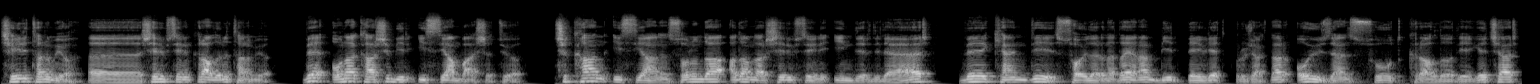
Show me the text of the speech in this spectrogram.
şeyi tanımıyor. E, Şerif Hüseyin'in krallığını tanımıyor. Ve ona karşı bir isyan başlatıyor. Çıkan isyanın sonunda adamlar Şerif Hüseyin'i indirdiler ve kendi soylarına dayanan bir devlet kuracaklar. O yüzden Suud Krallığı diye geçer.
